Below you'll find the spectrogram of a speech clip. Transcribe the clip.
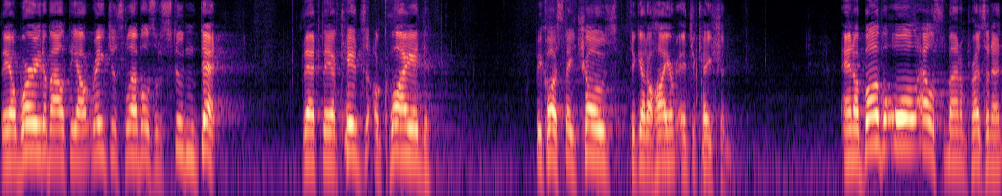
They are worried about the outrageous levels of student debt that their kids acquired because they chose to get a higher education. And above all else, Madam President,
